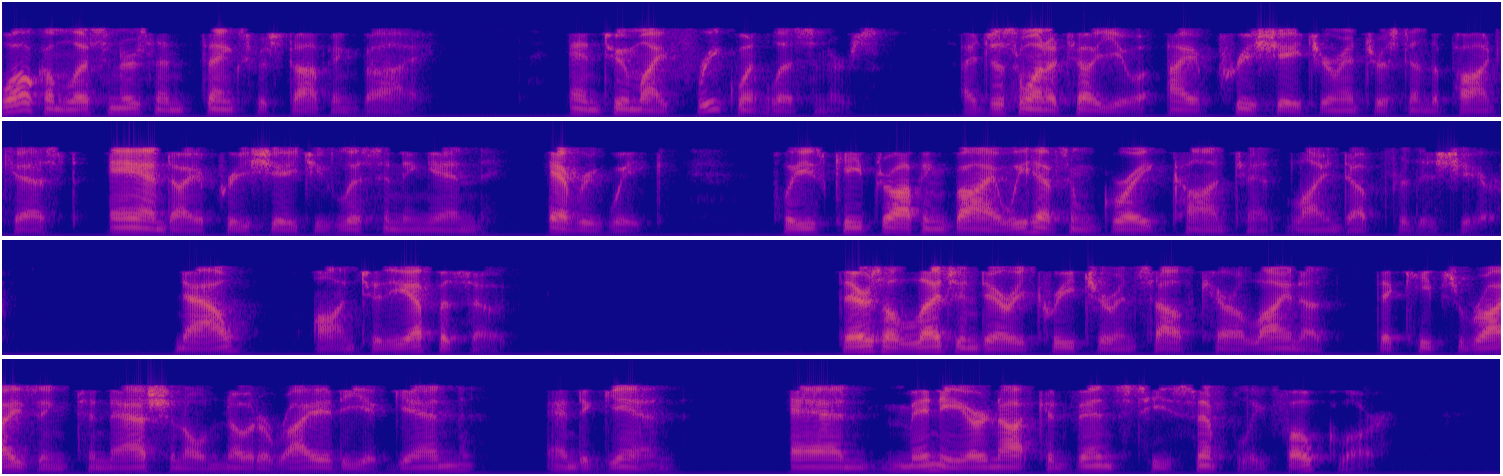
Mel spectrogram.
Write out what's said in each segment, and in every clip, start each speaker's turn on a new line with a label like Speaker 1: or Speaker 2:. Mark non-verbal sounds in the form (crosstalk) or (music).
Speaker 1: Welcome, listeners, and thanks for stopping by. And to my frequent listeners, I just want to tell you I appreciate your interest in the podcast and I appreciate you listening in every week. Please keep dropping by. We have some great content lined up for this year. Now, on to the episode. There's a legendary creature in South Carolina that keeps rising to national notoriety again and again, and many are not convinced he's simply folklore.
